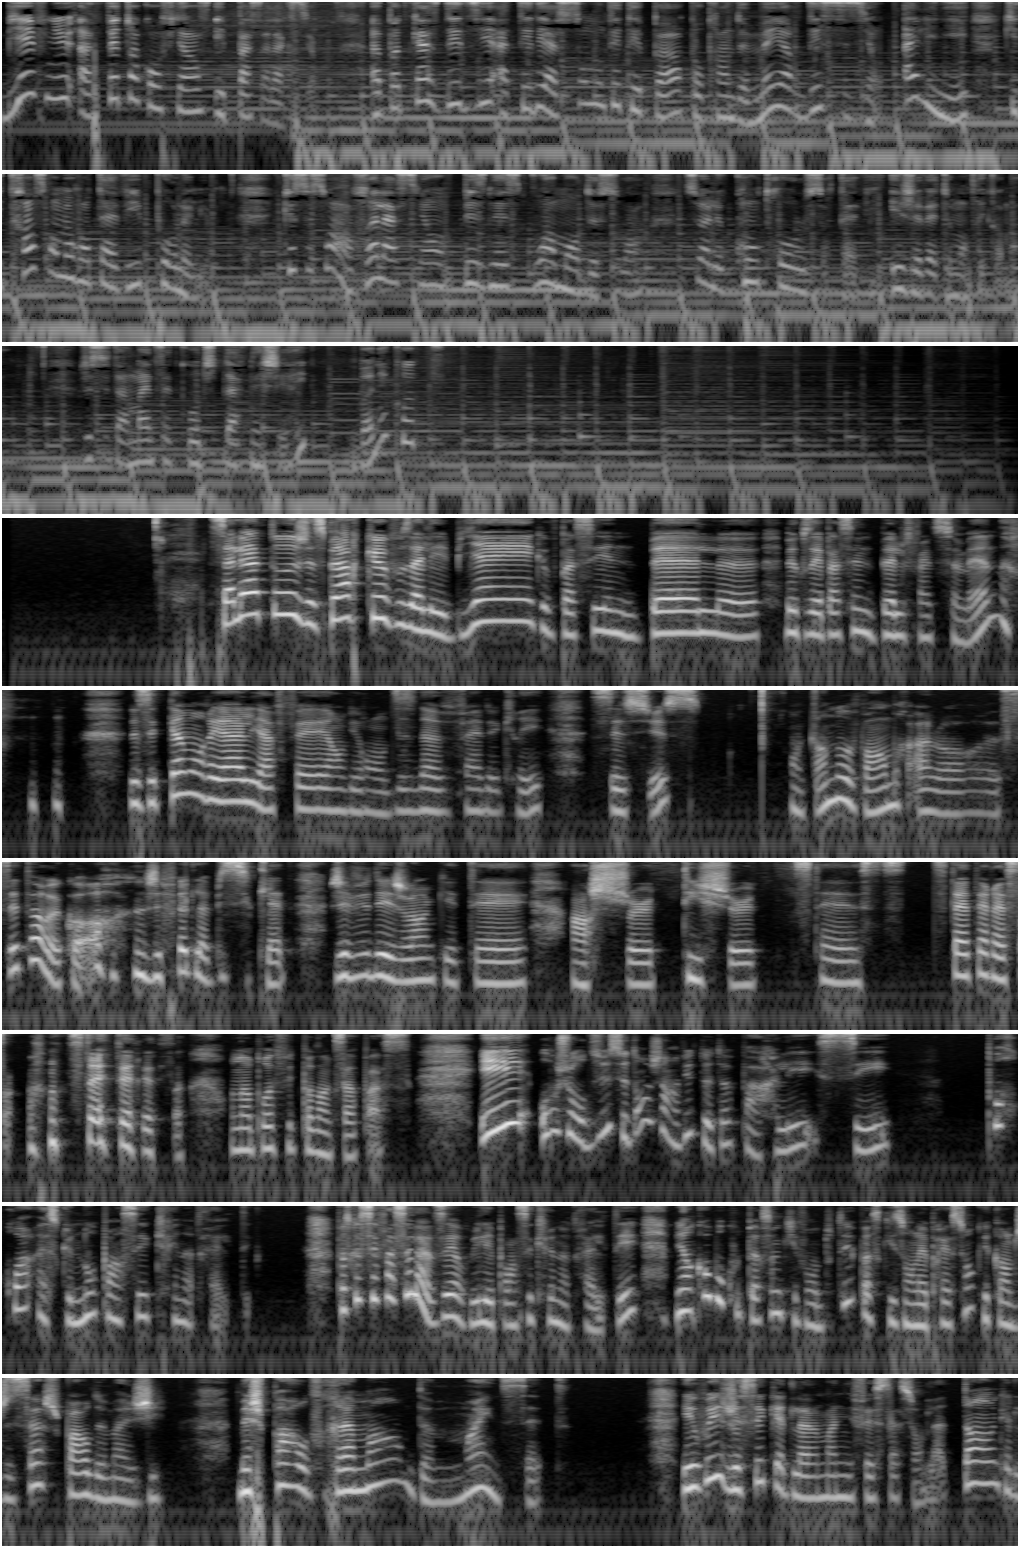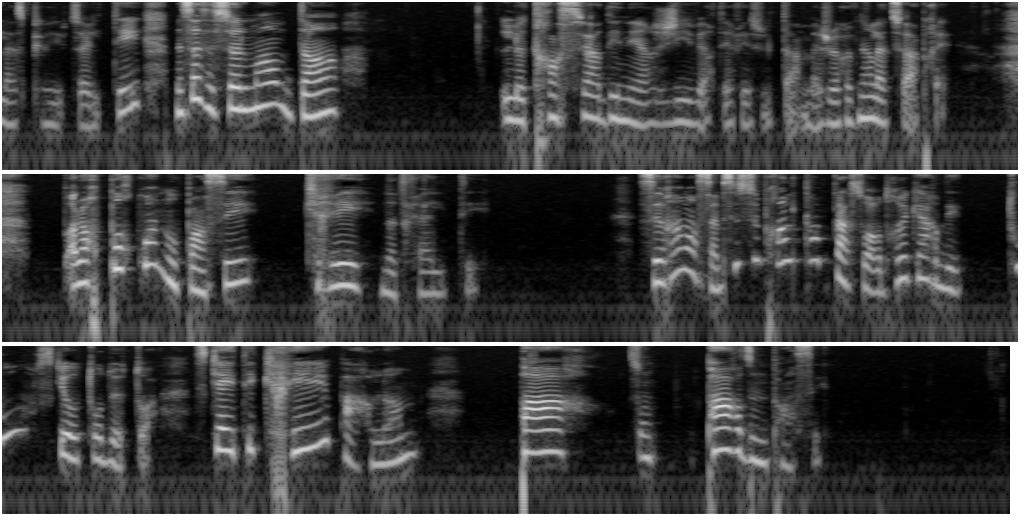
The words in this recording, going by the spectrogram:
Bienvenue à Fais-toi confiance et passe à l'action, un podcast dédié à t'aider à surmonter tes peurs pour prendre de meilleures décisions alignées qui transformeront ta vie pour le mieux. Que ce soit en relation, business ou en monde de soi, tu as le contrôle sur ta vie et je vais te montrer comment. Je suis ta mindset coach Daphné Chéri. Bonne écoute! Salut à tous, j'espère que vous allez bien, que vous passez une belle, euh, ben, que vous avez passé une belle fin de semaine. Je sais qu'à Montréal, il a fait environ 19-20 degrés Celsius. On est en novembre, alors euh, c'est un record. J'ai fait de la bicyclette. J'ai vu des gens qui étaient en shirt, t-shirt. C'était c'était intéressant. C'était intéressant. On en profite pendant que ça passe. Et aujourd'hui, ce dont j'ai envie de te parler, c'est pourquoi est-ce que nos pensées créent notre réalité? Parce que c'est facile à dire, oui, les pensées créent notre réalité, mais il y a encore beaucoup de personnes qui vont douter parce qu'ils ont l'impression que quand je dis ça, je parle de magie. Mais je parle vraiment de mindset. Et oui, je sais qu'il y a de la manifestation de là-dedans, qu'il y a de la spiritualité, mais ça, c'est seulement dans le transfert d'énergie vers tes résultats. Mais je vais revenir là-dessus après. Alors, pourquoi nos pensées créent notre réalité? C'est vraiment simple. Si tu prends le temps de t'asseoir, de regarder tout ce qui est autour de toi, ce qui a été créé par l'homme, par son, part d'une pensée.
